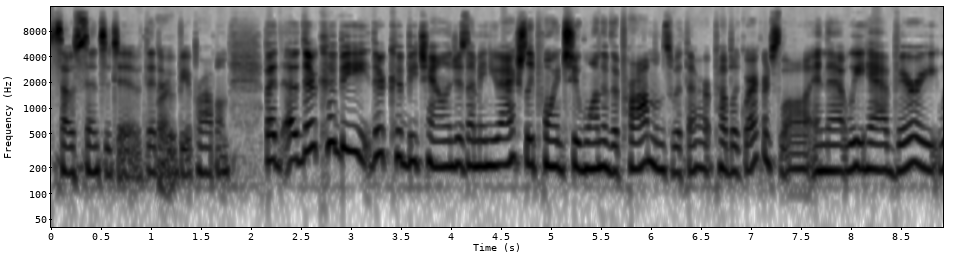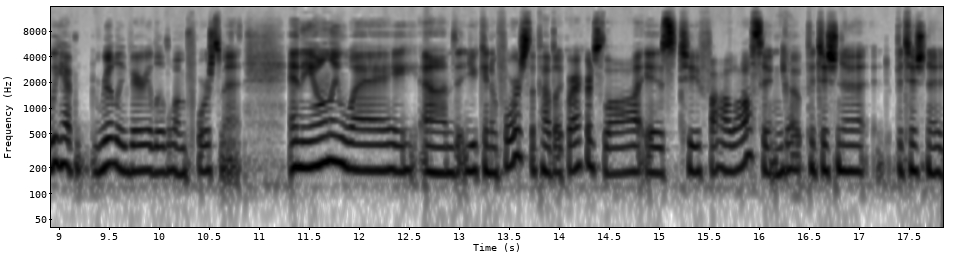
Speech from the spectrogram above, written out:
so sensitive that right. it would be a problem. But uh, there could be there could be challenges. I mean, you actually point to one of the problems with our public records law, and that we have very we have really very little enforcement. And the only way um, that you can enforce the public records law is to file a lawsuit and go petition a petition a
